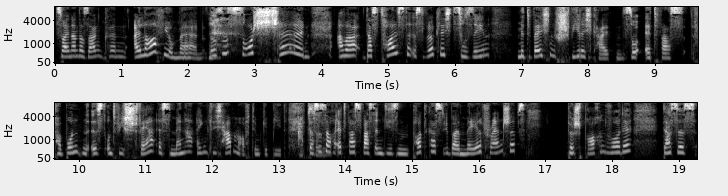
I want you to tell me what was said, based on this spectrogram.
zueinander sagen können, I love you, man. Das ist so schön. Aber das Tollste ist wirklich zu sehen, mit welchen Schwierigkeiten so etwas verbunden ist und wie schwer es Männer eigentlich haben auf dem Gebiet. Absolut. Das ist auch etwas, was in diesem Podcast über Male Friendships besprochen wurde, dass es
